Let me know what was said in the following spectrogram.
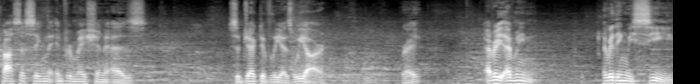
processing the information as subjectively as we are, right? Every, I mean, everything we see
